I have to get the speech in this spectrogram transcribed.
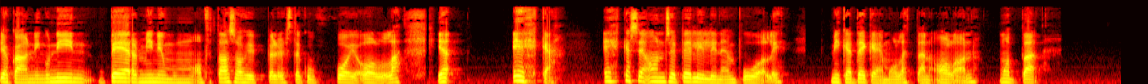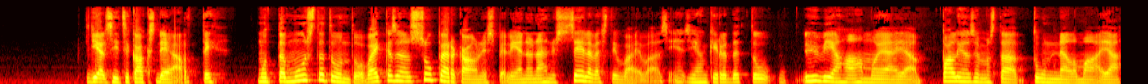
joka on niin, kuin niin bare minimum of tasohyppelystä kuin voi olla. Ja ehkä, ehkä se on se pelillinen puoli, mikä tekee mulle tämän olon. Mutta, ja sitten se 2D-artti, mutta musta tuntuu, vaikka se on superkaunis peli ne on nähnyt selvästi vaivaa siihen, siihen on kirjoitettu hyviä hahmoja ja paljon semmoista tunnelmaa ja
